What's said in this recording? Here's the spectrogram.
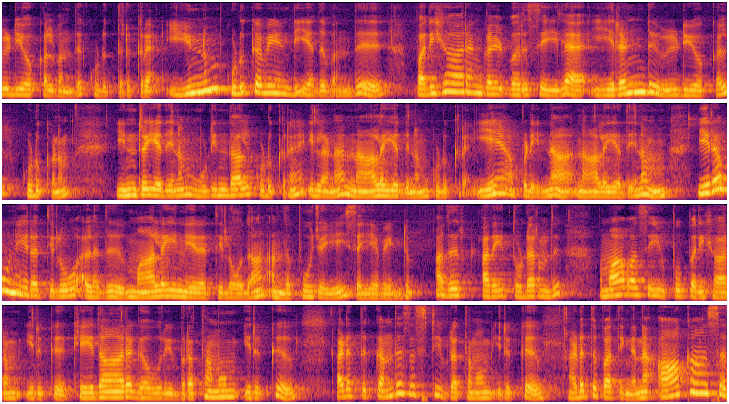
வீடியோக்கள் வந்து கொடுத்துருக்குறேன். இன்னும் கொடுக்க வேண்டியது வந்து பரிகாரங்கள் வரிசையில் இரண்டு வீடியோக்கள் கொடுக்கணும். இன்றைய தினம் முடிந்தால் கொடுக்குறேன் இல்லைனா நாளைய தினம் கொடுக்குறேன். ஏன் அப்படின்னா நாளைய தினம் இரவு நேரத்திலோ அல்லது மாலை நேரத்திலோ தான் அந்த பூஜையை செய்ய வேண்டும். அது அதை தொடர்ந்து அமாவாசை உப்பு பரிகாரம் இருக்குது கேதார கௌரி விரதமும் இருக்குது அடுத்து கந்தசஷ்டி விரதமும் இருக்குது அடுத்து பார்த்திங்கன்னா ஆகாச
